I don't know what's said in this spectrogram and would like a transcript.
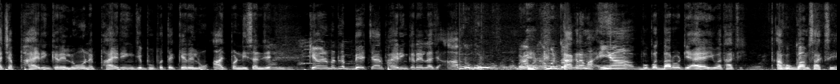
અચ્છા ફાયરિંગ કરેલું અને ફાયરિંગ જે ભૂપતે કરેલું આજ પણ નિશાન છે. કેવાય મતલબ બે ચાર ફાયરિંગ કરેલા છે. આ તો બરાબર અમન કાકરામાં અહીંયા ભૂપત બારવટી આયા એ વાત સાચી. આખું ગામ સાક્ષી.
